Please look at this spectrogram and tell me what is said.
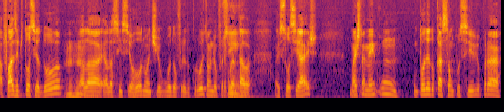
a, fase de torcedor uhum. ela, ela se encerrou no antigo Godofredo Cruz, onde eu frequentava Sim. as sociais, mas também com, com toda a educação possível para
